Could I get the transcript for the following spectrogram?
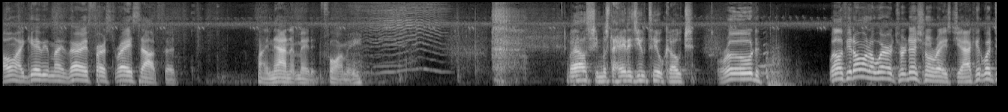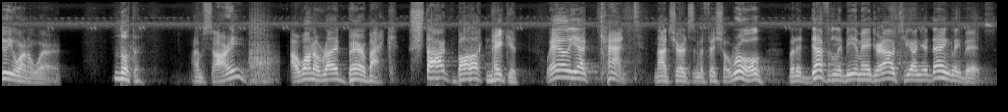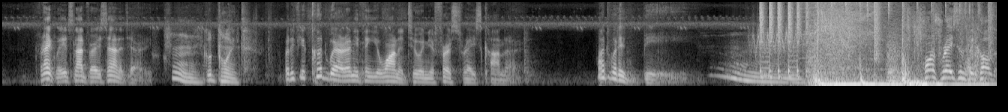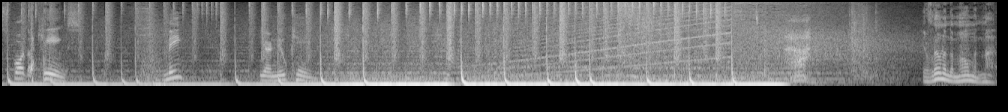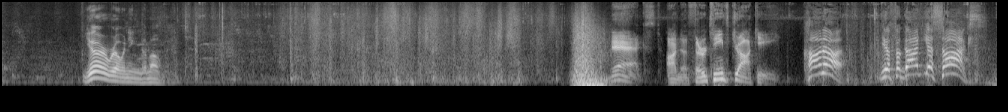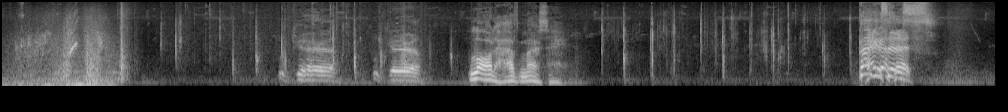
Oh, I gave you my very first race outfit. My Nana made it for me. Well, she must have hated you too, Coach. Rude. Well, if you don't want to wear a traditional race jacket, what do you want to wear? Nothing. I'm sorry? I want to ride bareback. Stark bollock naked. Well, you can't. Not sure it's an official rule, but it'd definitely be a major ouchie on your dangly bits. Frankly, it's not very sanitary. Hmm, good point. But if you could wear anything you wanted to in your first race, Conor, what would it be? Horse racing's been called the sport of kings. Me, your new king. Ah. You're ruining the moment, man. You're ruining the moment. Next, on the 13th jockey. Conor! You forgot your socks! Good girl. Good girl. Lord have mercy. Pegasus!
